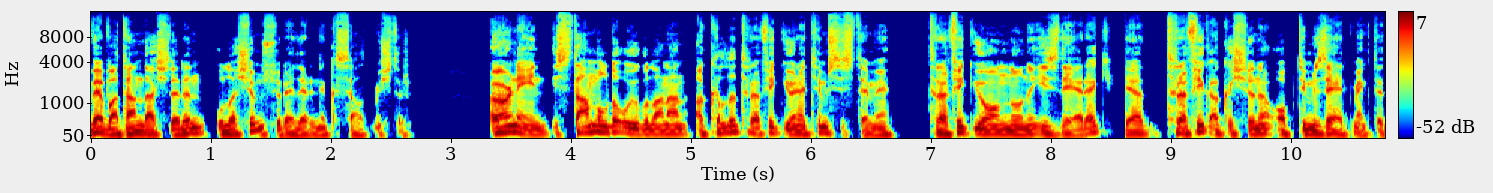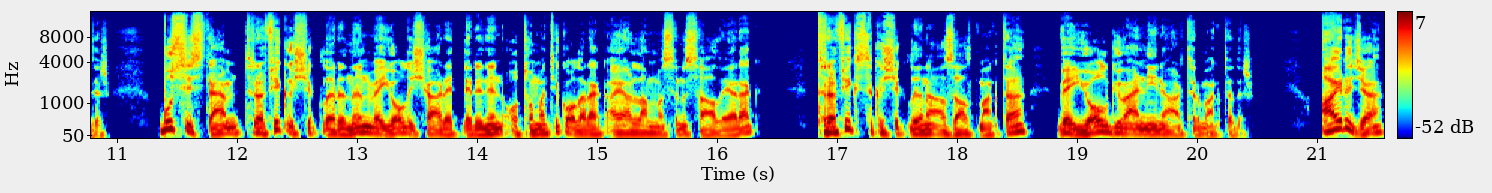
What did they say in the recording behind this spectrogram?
ve vatandaşların ulaşım sürelerini kısaltmıştır. Örneğin İstanbul'da uygulanan akıllı trafik yönetim sistemi trafik yoğunluğunu izleyerek ya trafik akışını optimize etmektedir. Bu sistem trafik ışıklarının ve yol işaretlerinin otomatik olarak ayarlanmasını sağlayarak trafik sıkışıklığını azaltmakta ve yol güvenliğini artırmaktadır. Ayrıca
